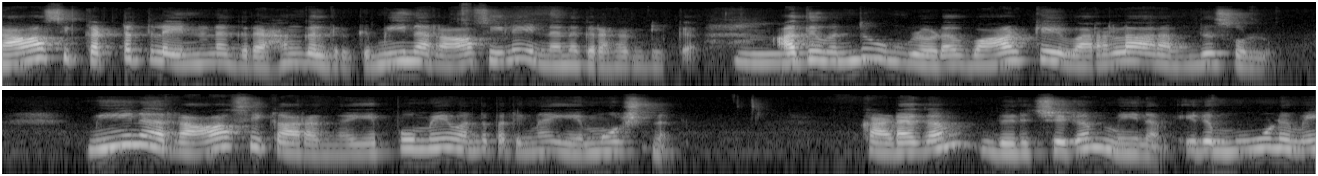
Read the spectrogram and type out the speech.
ராசி கட்டத்தில் என்னென்ன கிரகங்கள் இருக்குது மீன ராசியில் என்னென்ன கிரகங்கள் இருக்குது. அது வந்து உங்களோட வாழ்க்கை வரலாறை வந்து சொல்லும். மீன ராசிக்காரங்க எப்பவுமே வந்து பார்த்திங்கன்னா எமோஷ்னல் கடகம் விருச்சிகம் மீனம். இது மூணுமே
